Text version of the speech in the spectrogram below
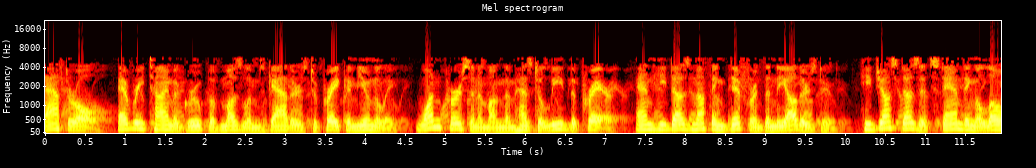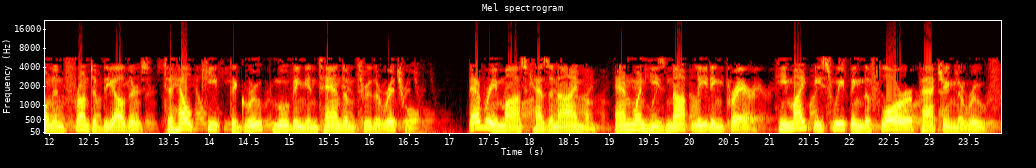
After all, every time a group of Muslims gathers to pray communally, one person among them has to lead the prayer, and he does nothing different than the others do. He just does it standing alone in front of the others to help keep the group moving in tandem through the ritual. Every mosque has an imam, and when he's not leading prayer, he might be sweeping the floor or patching the roof.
